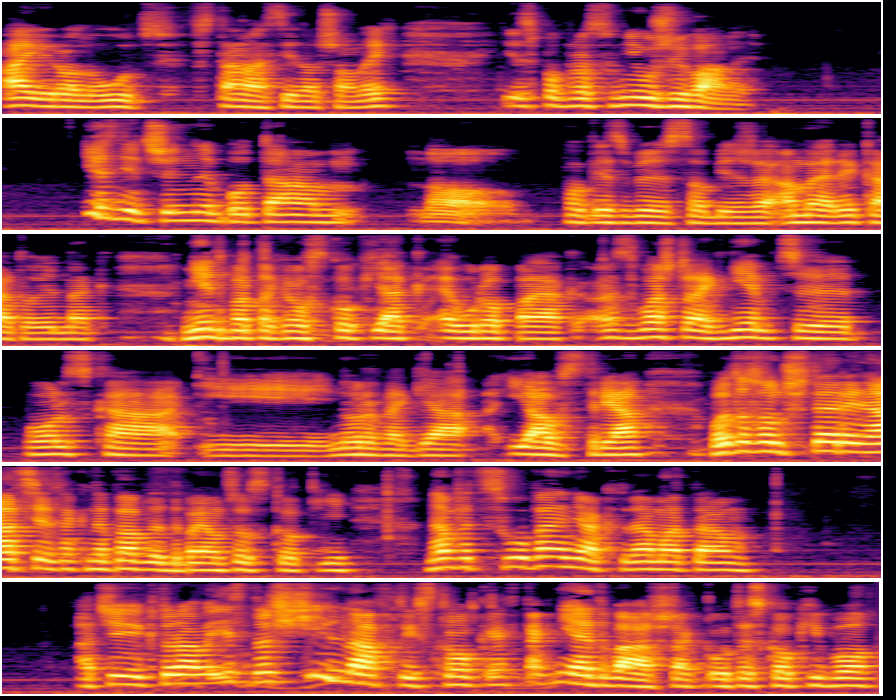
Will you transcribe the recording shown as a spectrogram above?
e, Ironwood w Stanach Zjednoczonych, jest po prostu nieużywany. Jest nieczynny, bo tam, no, powiedzmy sobie, że Ameryka to jednak nie dba tak o skoki jak Europa, jak, zwłaszcza jak Niemcy, Polska i Norwegia i Austria, bo to są cztery nacje tak naprawdę dbające o skoki. Nawet Słowenia, która ma tam, a czyli która jest dość silna w tych skokach, tak nie dba aż tak o te skoki, bo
